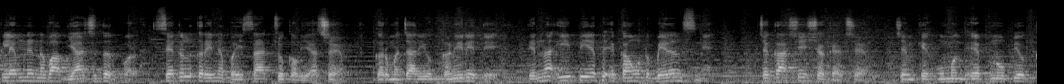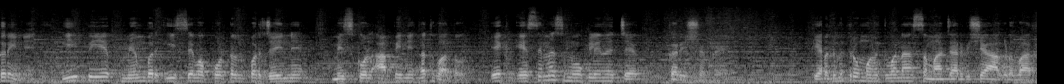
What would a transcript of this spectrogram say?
ક્લેમને નવા વ્યાજ દર પર સેટલ કરીને પૈસા ચૂકવ્યા છે. કર્મચારીઓ ઘણી રીતે તેમના ઈપીએફ એકાઉન્ટ બેલેન્સને ચકાસી શકે છે. જેમ કે ઉમંગ એપનો ઉપયોગ કરીને ઈપીએફ મેમ્બર ઈ સેવા પોર્ટલ પર જઈને મિસ કોલ આપીને અથવા તો એક એસએમએસ મોકલીને ચેક કરી શકે. ત્યારબાદ મિત્રો મહત્વના સમાચાર વિશે આગળ વાત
